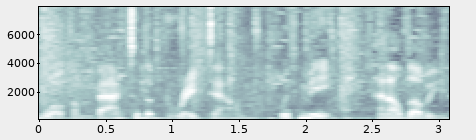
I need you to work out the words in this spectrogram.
Welcome back to The Breakdown with me, NLW.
